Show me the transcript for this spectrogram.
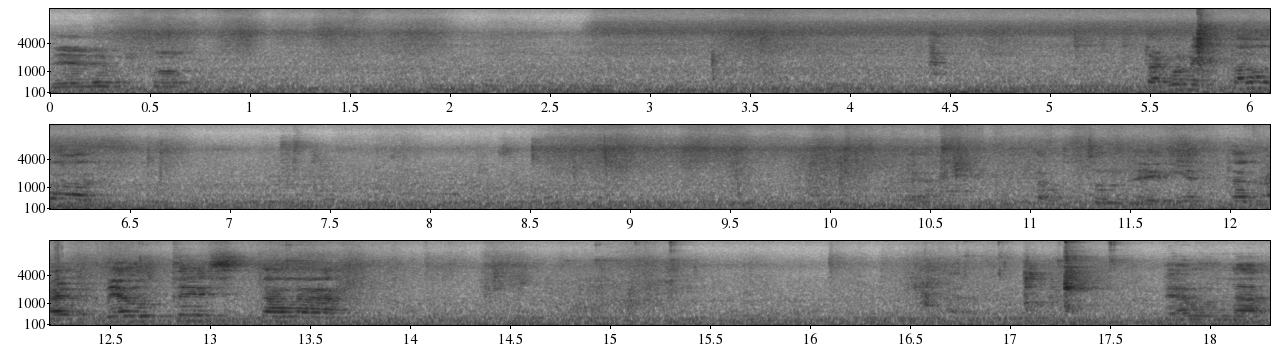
Debe, por favor. ¿Está conectado la... Ya, Esta cuestión debería estar... A ver, vea usted si está la... Veamos la,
